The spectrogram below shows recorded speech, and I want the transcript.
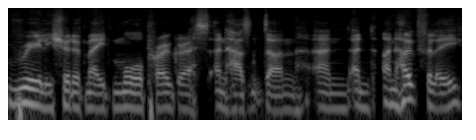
really should have made more progress and hasn't done, and and and hopefully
